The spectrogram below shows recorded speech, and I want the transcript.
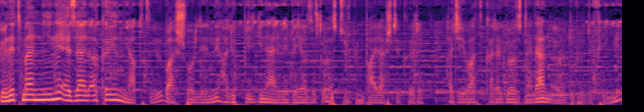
Yönetmenliğini Ezel Akay'ın yaptığı, başrollerini Haluk Bilginer ve Beyazıt Öztürk'ün paylaştıkları Hacivat Karagöz Neden Öldürüldü filmi,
